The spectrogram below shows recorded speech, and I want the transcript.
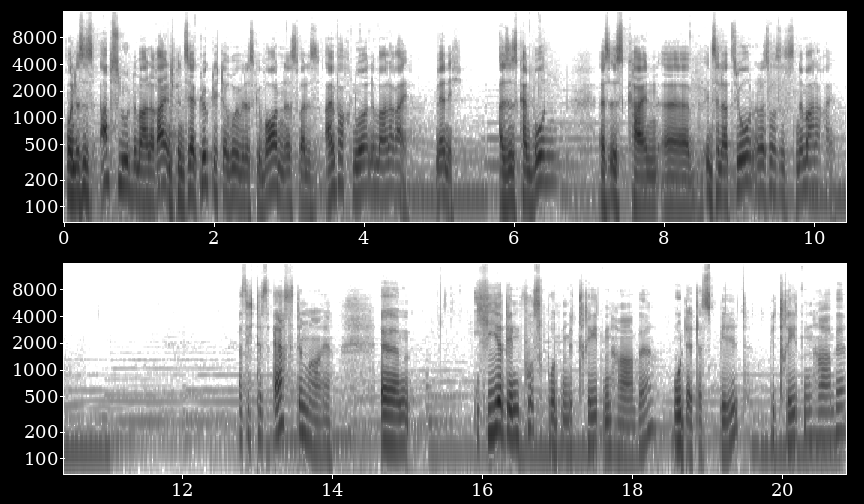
Und es ist absolut eine Malerei und ich bin sehr glücklich darüber, wie das geworden ist, weil es ist einfach nur eine Malerei, mehr nicht. Also es ist kein Boden, es ist keine äh, Installation oder so, es ist eine Malerei. Als ich das erste Mal ähm, hier den Fußboden betreten habe oder das Bild betreten habe,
